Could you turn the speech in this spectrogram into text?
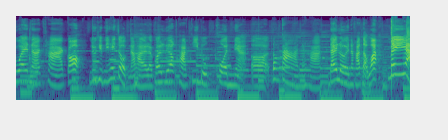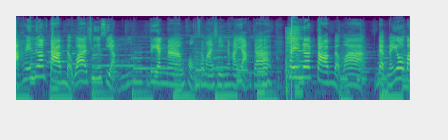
ด้วยนะคะ ก็ดูคลิปนี้ให้จบนะคะ แล้วก็เลือกพักที่ทุกคนเนี่ยเอ่อต้องการนะคะ ได้เลยนะคะ แต่ว่าไม่อยากให้เลือกตามแบบว่าชื่อเสียง เรียงนามของสมาชิกนะคะ อยากจะให้เลือกตามแบบว่าแบบนโยบ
